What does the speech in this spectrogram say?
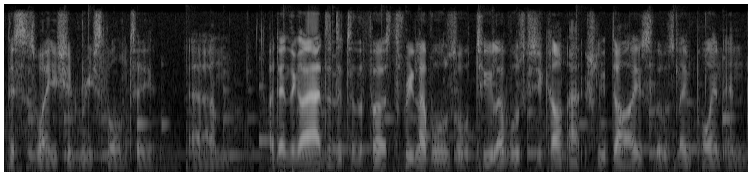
this is where you should respawn to. Um, I don't think I added it to the first three levels or two levels because you can't actually die, so there was no point in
